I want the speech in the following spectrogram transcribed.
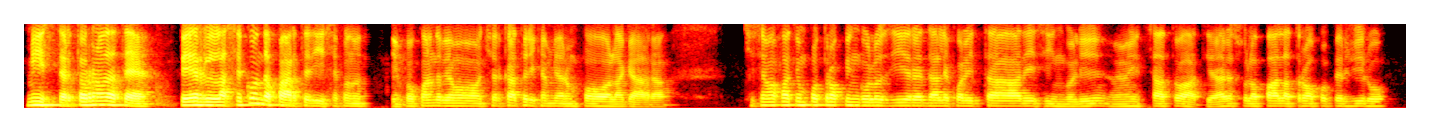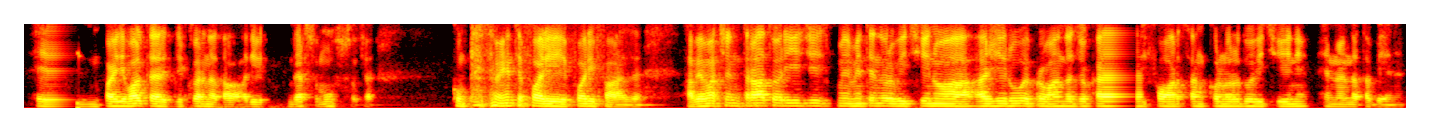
Mister, torno da te. Per la seconda parte di secondo tempo, quando abbiamo cercato di cambiare un po' la gara, ci siamo fatti un po' troppo ingolosire dalle qualità dei singoli. Abbiamo iniziato a tirare sulla palla troppo per Giroud e un paio di volte addirittura è andato verso Musso, cioè completamente fuori, fuori fase. Abbiamo accentrato Rigi mettendolo vicino a, a Giroud e provando a giocare di forza con loro due vicini e non è andata bene.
